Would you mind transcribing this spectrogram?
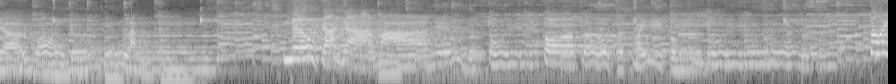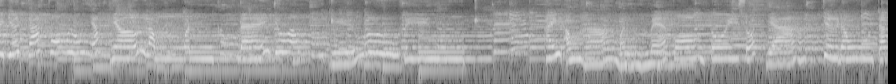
vợ con được yên lành. Nếu cả nhà mà hiểu được tôi, có cơ cực mấy cùng vui con luôn nhắc nhở lòng mình không để cho ông chịu ưu phiền. Thấy ông hạ mình mẹ con tôi xót dạ chứ đâu trách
